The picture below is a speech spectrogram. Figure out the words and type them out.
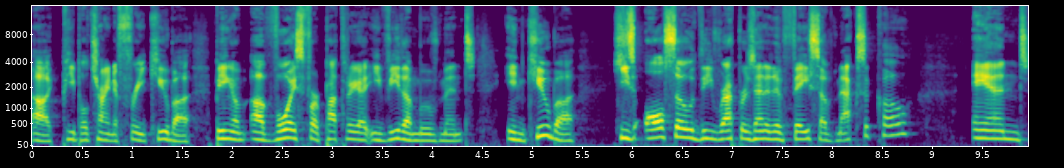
uh, people trying to free Cuba, being a, a voice for Patria y Vida movement in Cuba, he's also the representative face of Mexico. And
